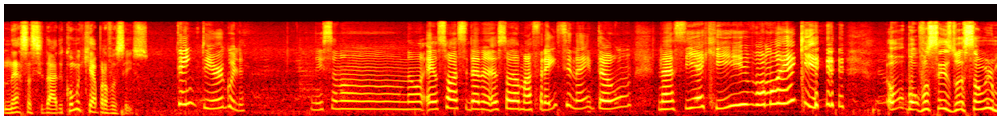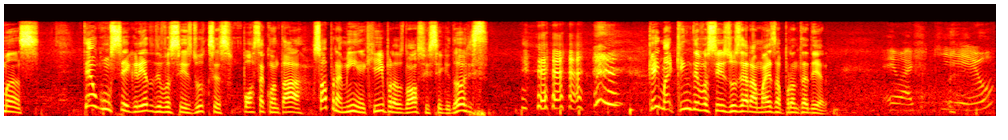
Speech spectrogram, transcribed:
nessa cidade? Como que é para vocês? Tem, tenho orgulho. Isso não, não. Eu sou cidadã, eu sou mafrense, né? Então nasci aqui e vou morrer aqui. Bom, vocês duas são irmãs. Tem algum segredo de vocês duas que vocês possam contar só para mim aqui, para os nossos seguidores? quem, quem de vocês duas era mais aprontadeira? Eu acho que eu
